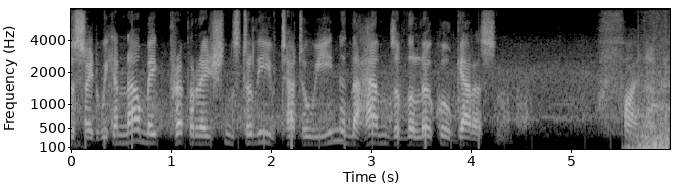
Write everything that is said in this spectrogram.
Aside, we can now make preparations to leave Tatooine in the hands of the local garrison. Finally.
